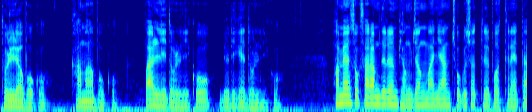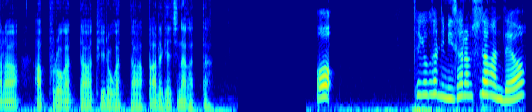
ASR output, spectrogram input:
돌려보고, 감아보고, 빨리 돌리고, 느리게 돌리고. 화면 속 사람들은 병정 마냥 조그 셔틀 버튼에 따라 앞으로 갔다 뒤로 갔다 빠르게 지나갔다. 어? 태경사님 이 사람 수상한데요?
